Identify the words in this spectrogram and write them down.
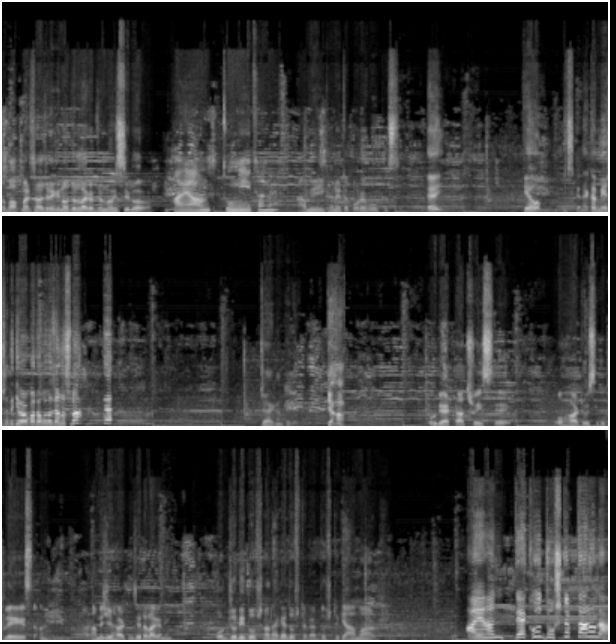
তো বাপ মায়ের সাহায্যে কি নজর লাগার জন্য হয়েছিল? আয়ান তুমি এখানে? আমি এখানে এটা পরে বলতেছি। এই কেউ কেন একটা মেয়ের সাথে কীভাবে কথা বলে জানোস না? যা এখান থেকে। ওর গায়ে টাচ হয়েছে ও হার্ট হয়েছে খুব লেগে গেছে না? আর আমি যে হার্ট এটা লাগানি। ওর যদি দোষ না থাকে দোষটা কার? দোষটা কি আমার? আয়ান দেখো দোষটা কারও না।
